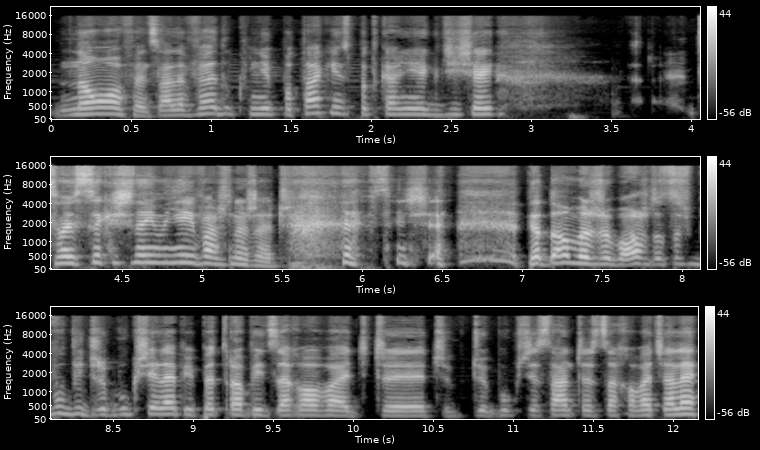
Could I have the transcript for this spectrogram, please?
no offense, ale według mnie po takim spotkaniu jak dzisiaj to jest jakieś najmniej ważne rzeczy. W sensie wiadomo, że można coś mówić, że Bóg się lepiej Petrowicz zachować, czy, czy, czy Bóg się Sanchez zachować, ale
